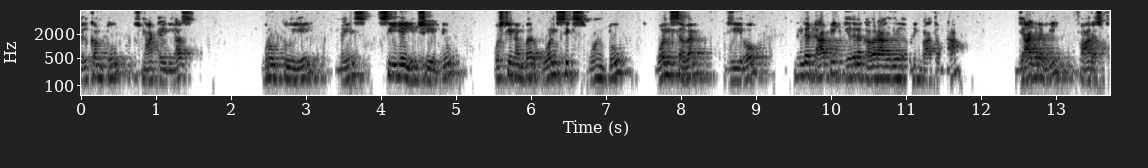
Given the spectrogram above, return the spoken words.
Welcome to smart ideas group two A mains CA initiative question number one six one two one seven zero இந்த டாபிக் எதில் கவர் ஆகுது அப்படின்னு பார்த்தோம்னா ஜாகிரபி ஃபாரஸ்ட்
